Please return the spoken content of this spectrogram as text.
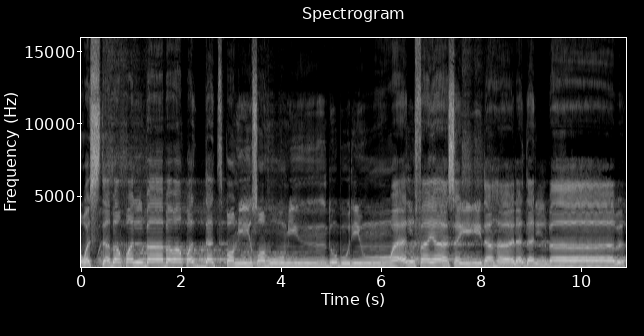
واستبق الباب وقدت قميصه من دبر وألف يا سيدها لدى الباب.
